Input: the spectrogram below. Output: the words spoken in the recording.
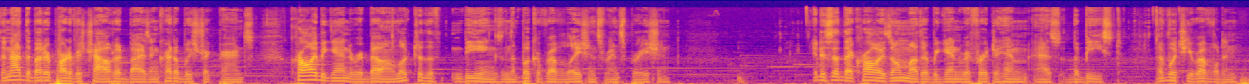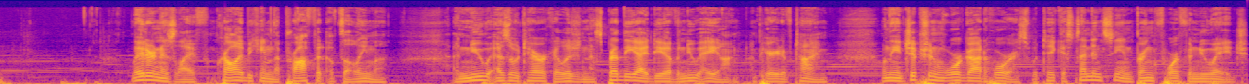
Denied the better part of his childhood by his incredibly strict parents, Crowley began to rebel and look to the beings in the Book of Revelations for inspiration. It is said that Crowley's own mother began to refer to him as the Beast, of which he reveled in. Later in his life, Crowley became the prophet of Thelema, a new esoteric religion that spread the idea of a new aeon, a period of time, when the Egyptian war god Horus would take ascendancy and bring forth a new age.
